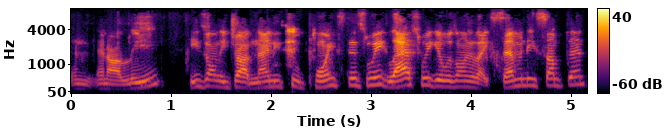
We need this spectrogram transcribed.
in, in our league. He's only dropped 92 points this week. Last week it was only like 70 something.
